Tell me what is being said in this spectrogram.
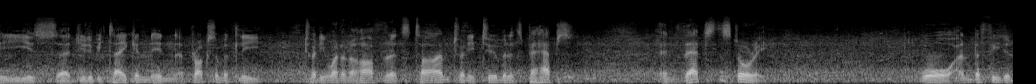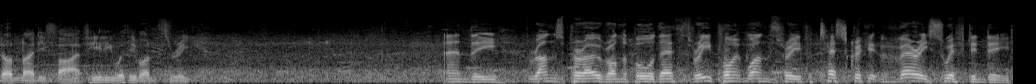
Tea is uh, due to be taken in approximately 21 and a half minutes time, 22 minutes perhaps. And that's the story. Waugh undefeated on 95, Healy with him on three. And the runs per over on the board there, 3.13 for Test cricket, very swift indeed.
